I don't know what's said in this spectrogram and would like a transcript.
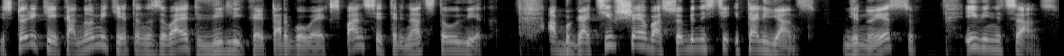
Историки экономики это называют «великая торговая экспансия XIII века», обогатившая в особенности итальянцев, генуэзцев и венецианцев.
